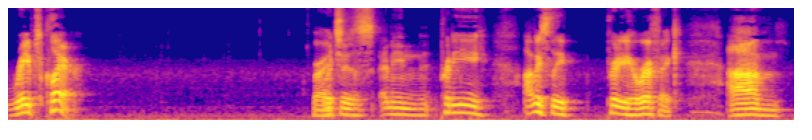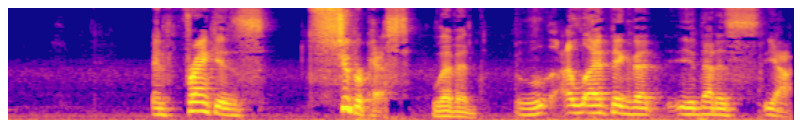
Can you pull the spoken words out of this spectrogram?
raped Claire, Right. which is, I mean, pretty obviously pretty horrific. Um, and Frank is super pissed. livid. I think that that is yeah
